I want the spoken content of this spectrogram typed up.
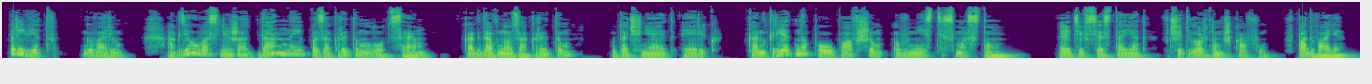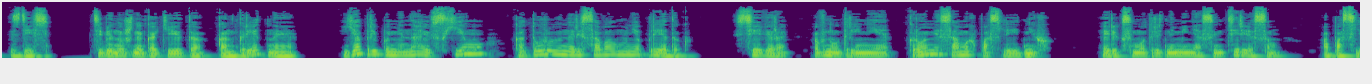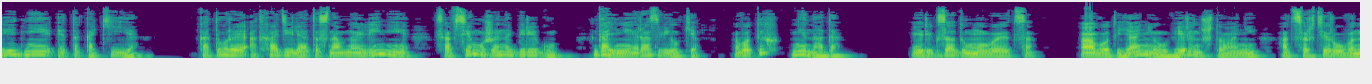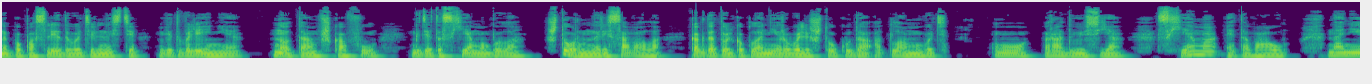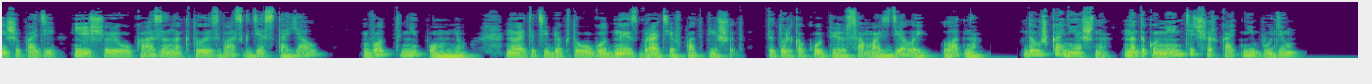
«Привет», — говорю. «А где у вас лежат данные по закрытым лоциям?» «Как давно закрытым?» — уточняет Эрик. «Конкретно по упавшим вместе с мостом. Эти все стоят в четвертом шкафу, в подвале, здесь. Тебе нужны какие-то конкретные?» Я припоминаю схему, которую нарисовал мне предок. Севера, внутренние, кроме самых последних. Эрик смотрит на меня с интересом. А последние — это какие? Которые отходили от основной линии совсем уже на берегу. Дальние развилки. Вот их не надо. Эрик задумывается. А вот я не уверен, что они отсортированы по последовательности ветвления. Но там в шкафу где-то схема была. Шторм нарисовала, когда только планировали, что куда отламывать. О, радуюсь я, схема — это вау. На ней же, поди, еще и указано, кто из вас где стоял. Вот не помню, но это тебе кто угодно из братьев подпишет. Ты только копию сама сделай, ладно? Да уж, конечно, на документе черкать не будем.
